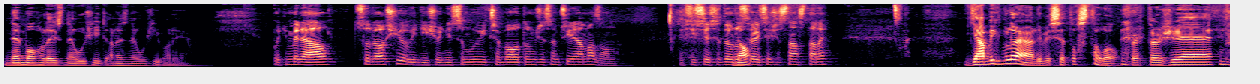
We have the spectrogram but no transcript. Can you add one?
nemohly zneužít a nezneužívali je. Pojďme dál. Co dalšího vidíš? Hodně se mluví třeba o tom, že sem přijde Amazon. Myslíš, že se to v roce no. 2016 stane? Já bych byl rád, kdyby se to stalo, protože no.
